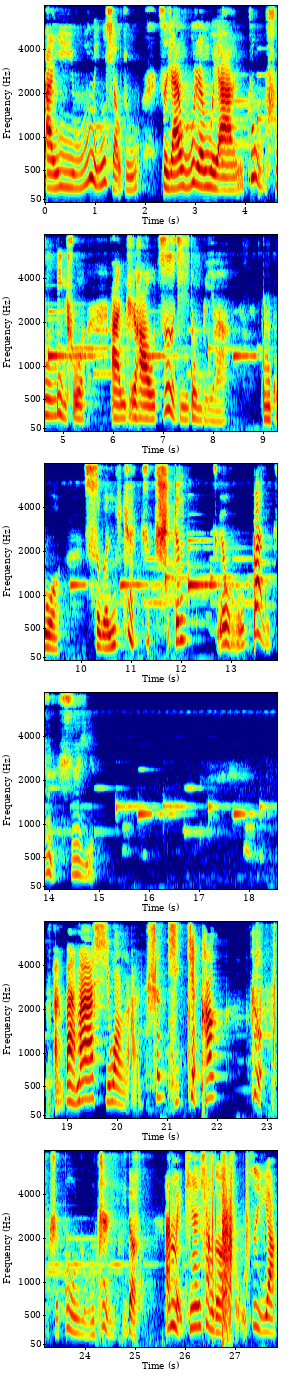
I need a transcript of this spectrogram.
俺亦无名小卒，自然无人为俺著书立说，俺只好自己动笔了。不过。此文句句是真，绝无半句虚言。俺爸妈希望俺身体健康，这是不容置疑的。俺每天像个猴子一样，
